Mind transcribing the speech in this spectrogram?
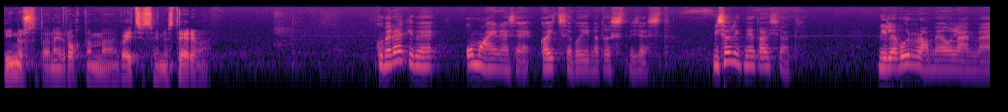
innustada neid rohkem kaitsesse investeerima. kui me räägime omaenese kaitsevõime tõstmisest, mis olid need asjad, mille võrra me oleme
